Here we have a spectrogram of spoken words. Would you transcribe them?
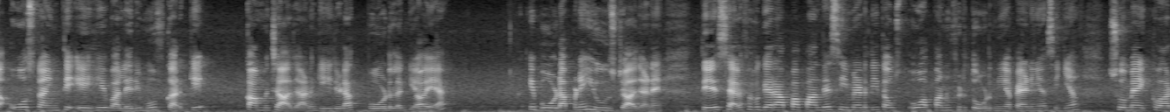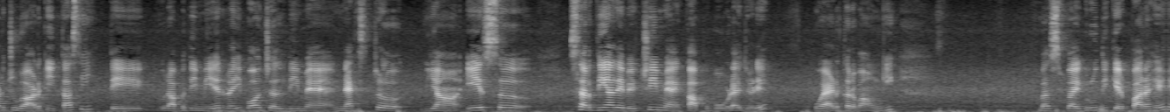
ਤਾਂ ਉਸ ਟਾਈਮ ਤੇ ਇਹ ਵਾਲੇ ਰਿਮੂਵ ਕਰਕੇ ਕੰਮ 'ਚ ਆ ਜਾਣਗੇ, ਜਿਹੜਾ ਬੋਰਡ ਲੱਗਿਆ ਹੋਇਆ। ਇਹ ਬੋਰਡ ਆਪਣੇ ਯੂਜ਼ 'ਚ ਆ ਜਾਣਾ ਤੇ ਸੈਲਫ ਵਗੈਰਾ ਆਪਾਂ ਪਾਉਂਦੇ ਸੀਮੈਂਟ ਦੀ ਤਾਂ ਉਸ- ਉਹ ਆਪਾਂ ਨੂੰ ਫਿਰ ਤੋੜਨੀਆਂ ਪੈਣੀਆਂ ਸੀਗੀਆਂ। ਸੋ ਮੈਂ ਇੱਕ ਵਾਰ ਜੁਗਾੜ ਕੀਤਾ ਸੀ ਤੇ ਰੱਬ ਦੀ ਮਿਹਰ ਰਹੀ ਬਹੁਤ ਜਲਦੀ ਮੈਂ ਨੈਕਸਟ ਜਾਂ ਇਸ ਸਰਦੀਆਂ ਦੇ ਵਿੱਚ ਹੀ ਮੈਂ ਕੱਪ ਬੋਰਡ ਹੈ ਜਿਹੜੇ, ਉਹ ਐਡ ਕਰਵਾਉਂਗੀ। ਬਸ ਵਾਹਿਗੁਰੂ ਦੀ ਕਿਰਪਾ ਰਹੇ,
